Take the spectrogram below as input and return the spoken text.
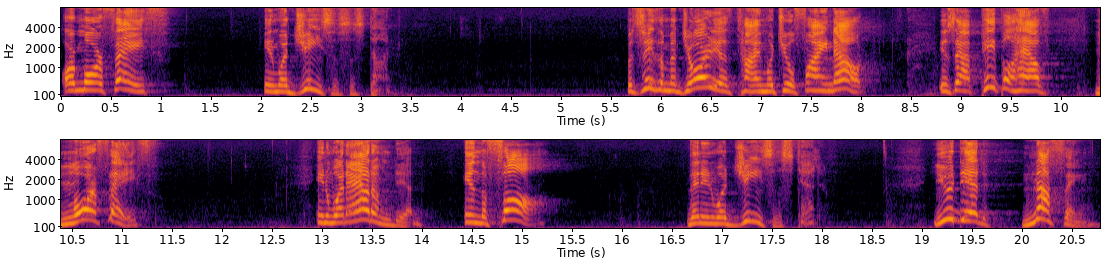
or more faith in what Jesus has done? But see, the majority of the time, what you'll find out is that people have more faith in what Adam did in the fall than in what Jesus did. You did nothing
